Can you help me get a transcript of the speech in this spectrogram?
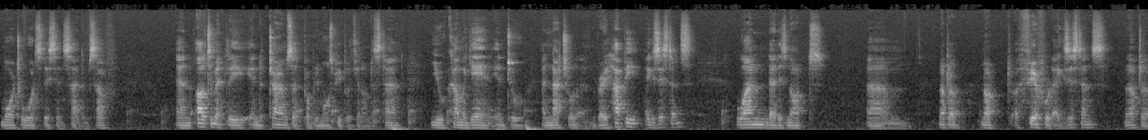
more towards this inside themselves. And ultimately in the terms that probably most people can understand you come again into a natural and very happy existence. One that is not um, not a not a fearful existence, not a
